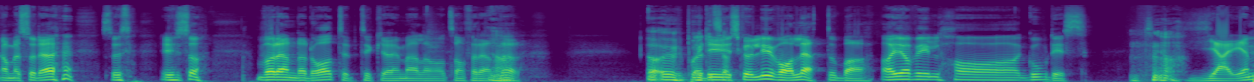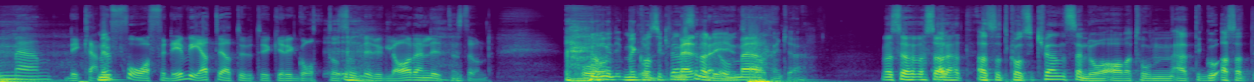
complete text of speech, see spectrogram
Ja men sådär, så det är ju så varenda dag typ tycker jag emellanåt som förälder. Ja, vilket det sätt? skulle ju vara lätt att bara, ja jag vill ha godis. Ja. Jajamän, det kan Men- du få för det vet jag att du tycker är gott och så blir du glad en liten stund. Ja, men, men konsekvenserna men- det är ju och inte bra, tänker jag. Vad sa, vad sa du? Att, alltså att konsekvensen då av att hon äter, alltså att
